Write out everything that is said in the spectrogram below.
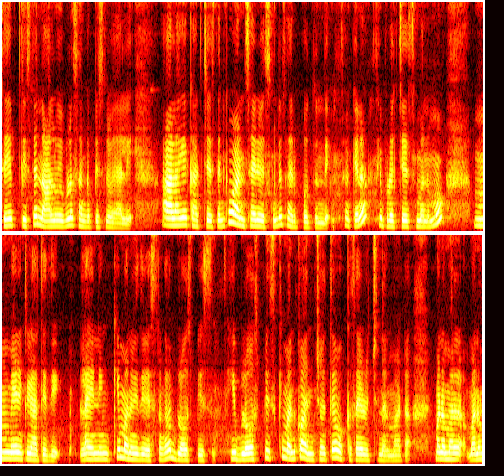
సేప్ తీస్తే నాలుగు వైపులో సంగ పీసులు వేయాలి. అలాగే కట్ చేసేదానికి వన్ సైడ్ వేసుకుంటే సరిపోతుంది. ఓకేనా? ఇప్పుడు వచ్చేసి మనము మెయిన్ క్లాత్ ఇది. లైనింగ్కి మనం ఇది వేస్తాం కదా బ్లౌజ్ పీస్. ఈ బ్లౌజ్ పీస్కి మనకు అంచు అయితే ఒక్క సైడ్ వచ్చిందనమాట. మనం మనం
